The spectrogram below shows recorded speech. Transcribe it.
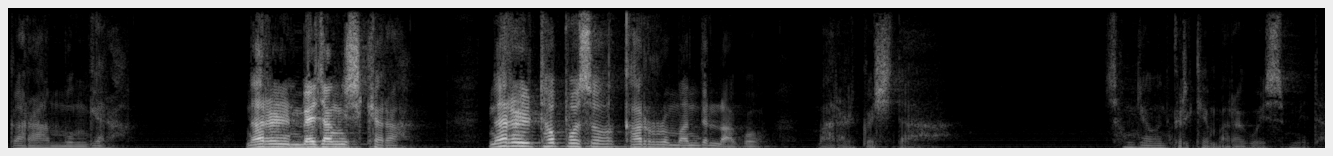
깔아뭉개라. 나를 매장시켜라. 나를 덮어서 가루로 만들라고 말할 것이다. 성경은 그렇게 말하고 있습니다.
